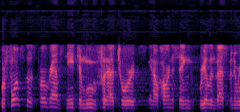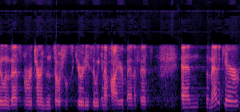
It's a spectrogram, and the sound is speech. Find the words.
reforms to those programs need to move uh, towards, you know, harnessing real investment and real investment returns in Social Security so we can have higher benefits. And the Medicare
